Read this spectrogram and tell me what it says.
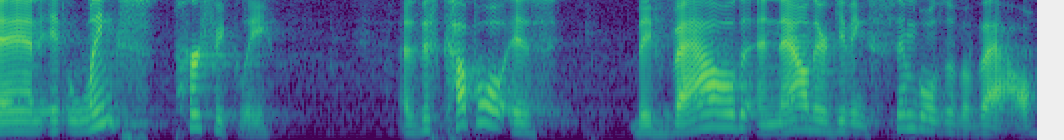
And it links perfectly as this couple is, they vowed and now they're giving symbols of a vow.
